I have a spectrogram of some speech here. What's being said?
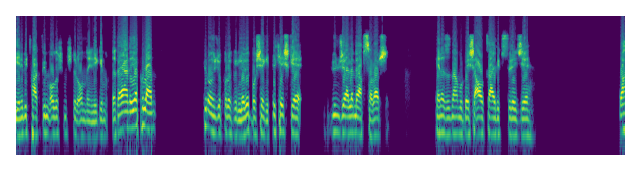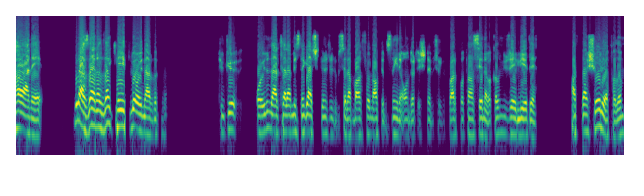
Yeni bir takvim oluşmuştur onunla ilgili mutlaka. Yani yapılan bütün oyuncu profilleri boşa gitti. Keşke güncelleme yapsalar. En azından bu 5-6 aylık süreci daha yani biraz da en azından keyifli oynardık. Çünkü oyunun ertelenmesine gerçekten üzüldük. Mesela Barcelona altyapısında yine 14 yaşında bir çocuk var. Potansiyeline bakalım 157. Hatta şöyle yapalım.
